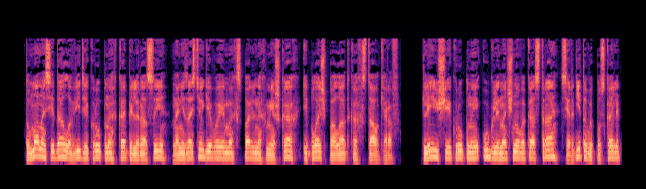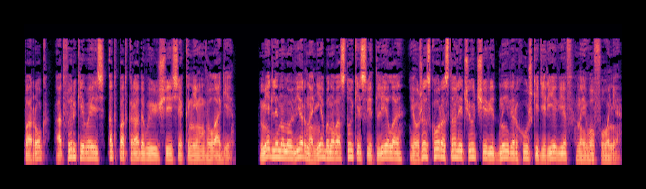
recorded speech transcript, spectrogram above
Туман оседал в виде крупных капель росы на незастегиваемых спальных мешках и плащ-палатках сталкеров. Тлеющие крупные угли ночного костра сердито выпускали порог, отфыркиваясь от подкрадывающейся к ним влаги. Медленно, но верно небо на востоке светлело, и уже скоро стали четче видны верхушки деревьев на его фоне.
